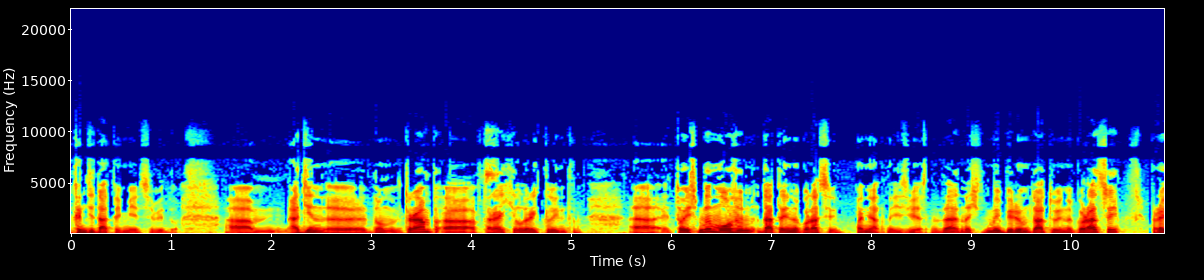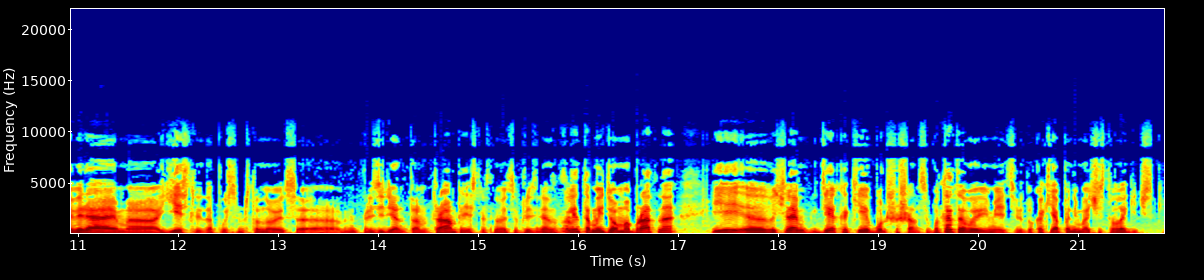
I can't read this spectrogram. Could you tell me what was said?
кандидата имеется в виду. Один э, Дональд Трамп, а вторая Хиллари Клинтон. А, то есть мы можем, дата инаугурации, понятно, известна, да, значит, мы берем дату инаугурации, проверяем, а, если, допустим, становится президентом Трамп, если становится президентом Клинтон, идем обратно и э, вычисляем, где какие больше шансы. Вот это вы имеете в виду, как я понимаю, чисто логически.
